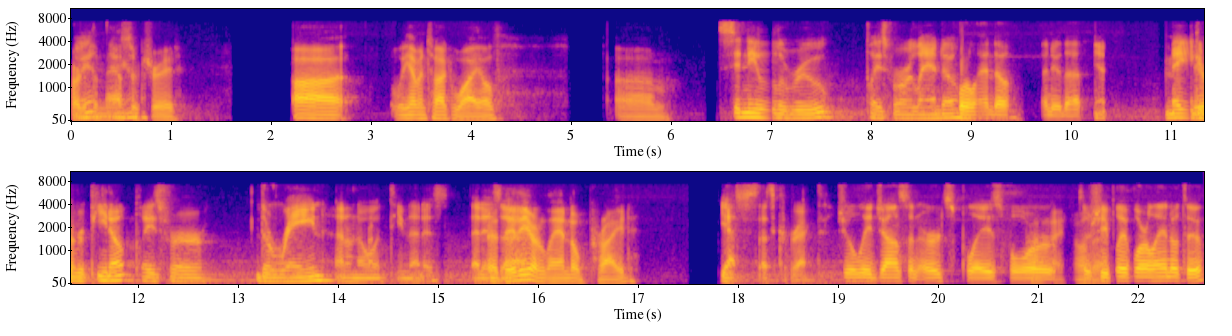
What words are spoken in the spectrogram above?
part Oh, yeah, of the there you massive trade. Uh, we haven't talked wild. Um, Sydney Leroux plays for Orlando. Orlando. I knew that. Megan Yeah. Rapinoe plays for the Reign. I don't know what team that is. That is. are they uh, the Orlando Pride? yes, that's correct. Julie Johnson Ertz plays for. I Does that. she play for Orlando too?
